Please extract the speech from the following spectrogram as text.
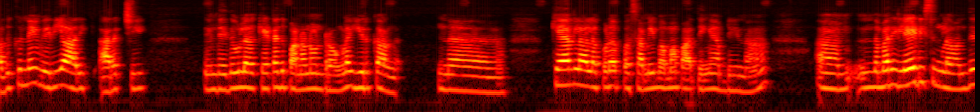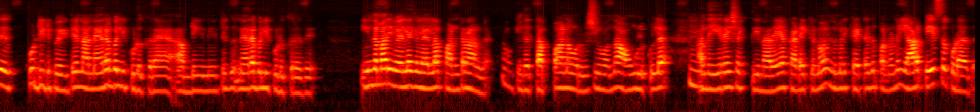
அதுக்குன்னே வெறியா அரி அரைச்சி இந்த இதுவில் கெட்டது பண்ணணுன்றவங்களாம் இருக்காங்க. இந்த கேரளாவில் கூட இப்போ சமீபமாக பார்த்தீங்க அப்படின்னா இந்த மாதிரி லேடிஸுங்களை வந்து கூட்டிகிட்டு போயிட்டு நான் நிரபலி கொடுக்குறேன் அப்படின்னுட்டு நிரபலி கொடுக்கறது. இந்த மாதிரி வேலைகள் எல்லாம் பண்ணுறாங்க. இந்த தப்பான ஒரு விஷயம் வந்து அவங்களுக்குள்ள. அந்த இறை சக்தி நிறைய கிடைக்கணும். இந்த மாதிரி கெட்டது பண்ணணும் யாரும் பேசக்கூடாது.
